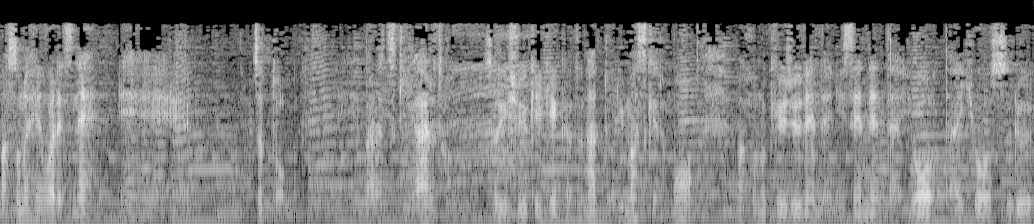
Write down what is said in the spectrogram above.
まあ、その辺はですね、えちょっと、えばらつきがあると、そういう集計結果となっておりますけども、まあ、この90年代、2000年代を代表する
